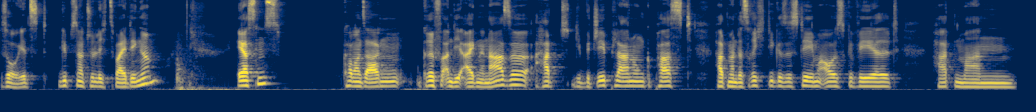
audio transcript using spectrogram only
So, jetzt gibt's natürlich zwei Dinge. Erstens kann man sagen, Griff an die eigene Nase, hat die Budgetplanung gepasst, hat man das richtige System ausgewählt, hat man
